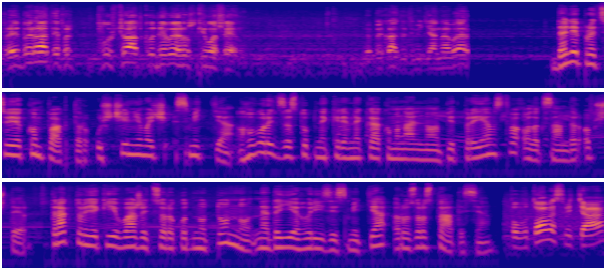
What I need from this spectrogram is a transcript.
Прибирати площадку, де вигрузки машин. Випихати сміття наверх. Далі працює компактор, ущільнювач сміття, говорить заступник керівника комунального підприємства Олександр Обштир. Трактор, який важить 41 тонну, не дає горі зі сміття розростатися. Побутове сміття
